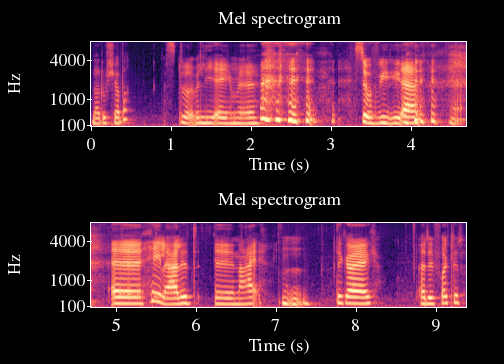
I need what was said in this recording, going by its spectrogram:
når du shopper? Slutter vi lige af med... Sofie. Ja. ja. Uh, helt ærligt, uh, nej. Mm. Det gør jeg ikke. Og det er frygteligt.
